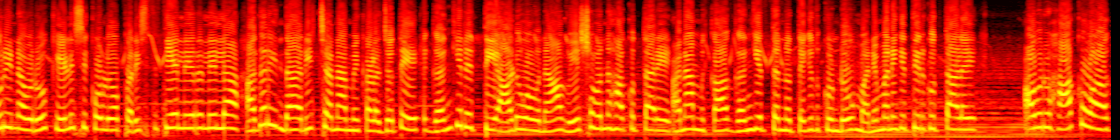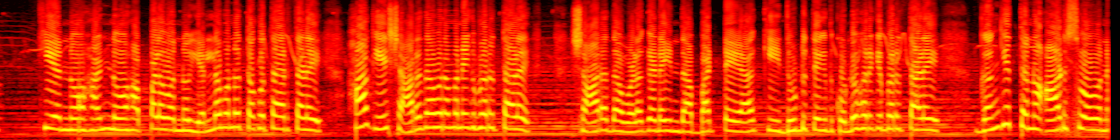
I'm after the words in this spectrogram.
ಊರಿನವರು ಕೇಳಿಸಿಕೊಳ್ಳುವ ಪರಿಸ್ಥಿತಿಯಲ್ಲಿರಲಿಲ್ಲ ಅದರಿಂದ ರಿಚ್ ಅನಾಮಿಕಳ ಜೊತೆ ಗಂಗಿರೆತ್ತಿ ಆಡುವವನ ವೇಷವನ್ನು ಹಾಕುತ್ತಾರೆ. ಅನಾಮಿಕ ಗಂಗೆತ್ತನ್ನು ತೆಗೆದುಕೊಂಡು ಮನೆ ಮನೆಗೆ ತಿರುಗುತ್ತಾಳೆ. ಅವರು ಹಾಕುವ ಅಕ್ಕಿಯನ್ನು, ಹಣ್ಣು, ಹಪ್ಪಳವನ್ನು ಎಲ್ಲವನ್ನೂ ತಗೋತಾ ಇರ್ತಾಳೆ. ಹಾಗೆ ಶಾರದಾ ಅವರ ಮನೆಗೆ ಬರುತ್ತಾಳೆ. ಶಾರದಾ ಒಳಗಡೆಯಿಂದ ಬಟ್ಟೆ ಅಕ್ಕಿ ದುಡ್ಡು ತೆಗೆದುಕೊಂಡು ಹೊರಗೆ ಬರುತ್ತಾಳೆ. ಗಂಗೆತ್ತನ್ನು ಆಡಿಸುವವನ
